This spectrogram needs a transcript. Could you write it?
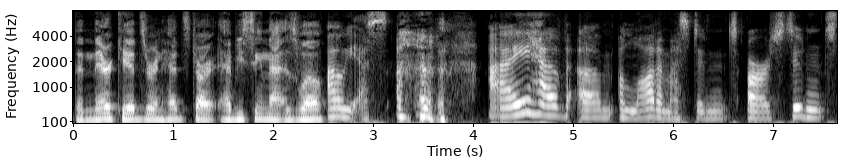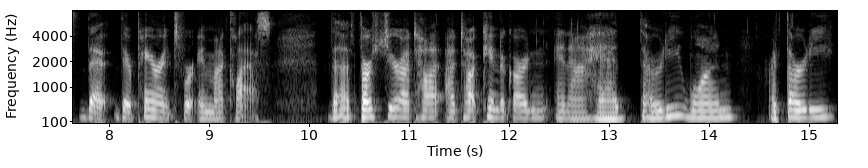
then their kids are in Head Start. Have you seen that as well? Oh, yes. I have um, a lot of my students are students that their parents were in my class. The first year I taught, I taught kindergarten, and I had 31 or 30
